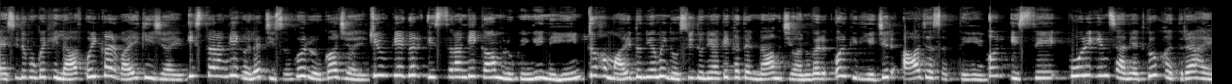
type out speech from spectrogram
ऐसे लोगों के खिलाफ कोई कार्रवाई की जाए, इस तरह की गलत चीज़ों को रोका जाए। क्यूँकी अगर इस तरह के काम रुकेंगे नहीं तो हमारी दुनिया में दूसरी दुनिया के खतरनाक जानवर और क्रिएचर आ जा सकते हैं, और इससे पूरी इंसानियत को खतरा है।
